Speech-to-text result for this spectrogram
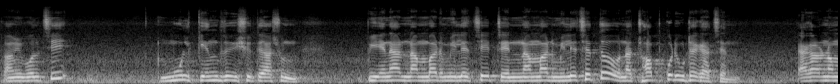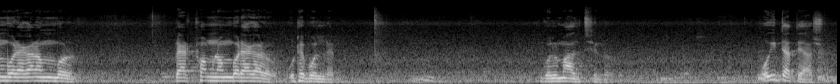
তো আমি বলছি মূল কেন্দ্রীয় ইস্যুতে আসুন। পিএনআর নাম্বার মিলেছে, ট্রেন নাম্বার মিলেছে তো, না ছপ করে উঠে গেছেন? এগারো নম্বর এগারো নম্বর, প্ল্যাটফর্ম নম্বর এগারো, উঠে পড়লেন। গোলমাল ছিল। ওইটাতে আসুন।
